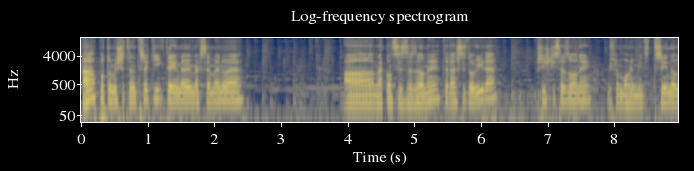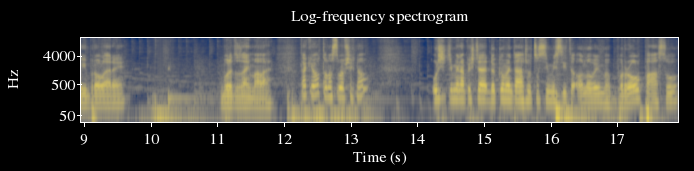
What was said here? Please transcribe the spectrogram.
A potom ještě ten třetí, který nevím, jak se jmenuje, a na konci sezóny, teda jestli to vyjde, příští sezóny, bychom mohli mít tři nový brawlery. Bude to zajímavé. Tak jo, tohle bude všechno. Určitě mi napište do komentářů, co si myslíte o novém Brawl Passu.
